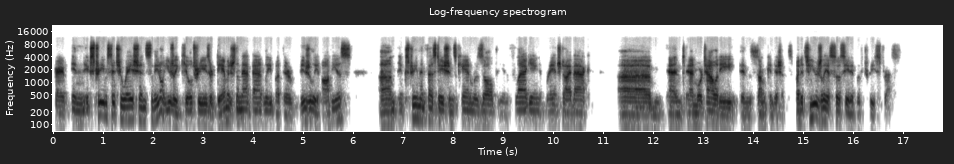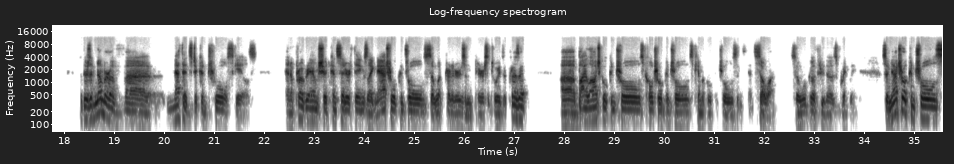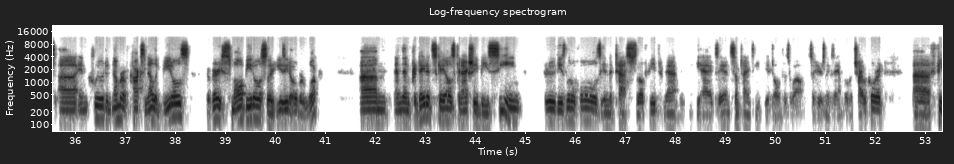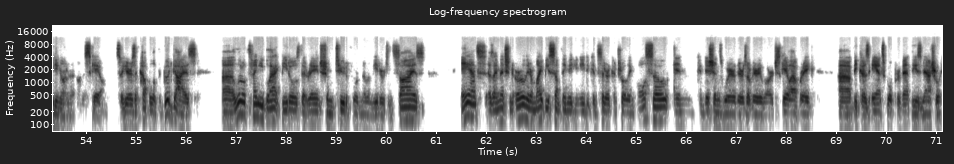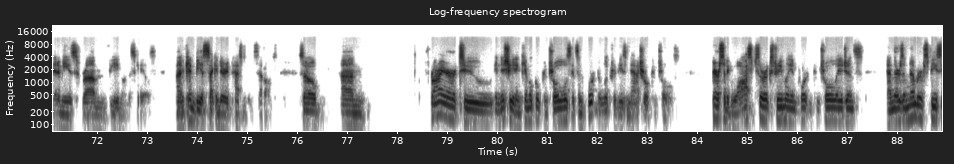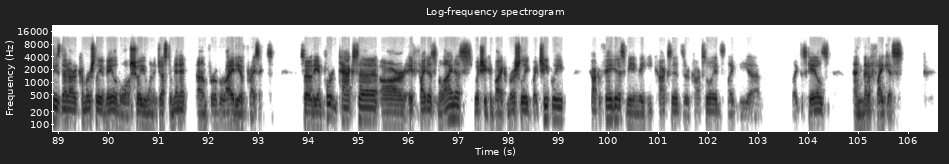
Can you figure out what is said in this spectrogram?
Okay. In extreme situations, so they don't usually kill trees or damage them that badly, but they're visually obvious. Um, extreme infestations can result in flagging, branch dieback, um, and, and mortality in some conditions, but it's usually associated with tree stress. So there's a number of uh, methods to control scales, and a program should consider things like natural controls, so what predators and parasitoids are present, uh, biological controls, cultural controls, chemical controls, and, and, so on. So we'll go through those quickly. So natural controls uh, include a number of coccinellid beetles. They're very small beetles, so they're easy to overlook. Um, and then predated scales can actually be seen through these little holes in the test. So they'll feed through that and eat the eggs and sometimes eat the adult as well. So here's an example of a chilochorid uh, feeding on a, on a scale. So here's a couple of the good guys uh, little tiny black beetles that range from two to four millimeters in size. Ants, as I mentioned earlier, might be something that you need to consider controlling also in conditions where there's a very large scale outbreak, uh, because ants will prevent these natural enemies from feeding on the scales and can be a secondary pest themselves. So, um, prior to initiating chemical controls, it's important to look for these natural controls. Parasitic wasps are extremely important control agents. And there's a number of species that are commercially available. I'll show you one in just a minute um, for a variety of pricings. So the important taxa are Aphytis malinus, which you can buy commercially quite cheaply. Coccophagus, meaning they eat coccids or coccozoids like the, uh, like the scales, and Metaphycus.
